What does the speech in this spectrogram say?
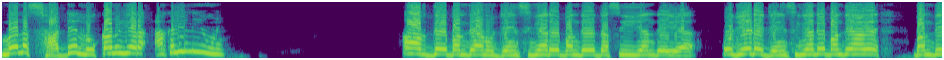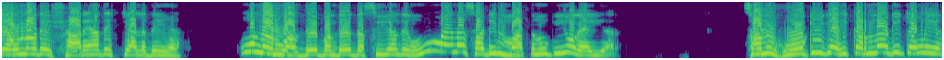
ਮੈਂ ਨਾ ਸਾਡੇ ਲੋਕਾਂ ਨੂੰ ਯਾਰ ਅਕਲ ਹੀ ਨਹੀਂ ਆਉਣੀ। ਆਪਦੇ ਬੰਦਿਆਂ ਨੂੰ ਏਜੰਸੀਆਂ ਦੇ ਬੰਦੇ ਦੱਸੀ ਜਾਂਦੇ ਆ। ਉਹ ਜਿਹੜੇ ਏਜੰਸੀਆਂ ਦੇ ਬੰਦਿਆਂ ਦੇ ਬੰਦੇ ਆ ਉਹਨਾਂ ਦੇ ਇਸ਼ਾਰਿਆਂ ਤੇ ਚੱਲਦੇ ਆ। ਉਹਨਾਂ ਨੂੰ ਆਪਦੇ ਬੰਦੇ ਦੱਸੀ ਜਾਂਦੇ। ਹੂੰ ਮੈਂ ਨਾ ਸਾਡੀ ਮਤ ਨੂੰ ਕੀ ਹੋ ਗਿਆ ਯਾਰ? ਸਾਨੂੰ ਹੋ ਕੀ ਗਿਆ ਅਸੀਂ ਕਰਨਾ ਕੀ ਚਾਹੁੰਦੇ ਆ?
